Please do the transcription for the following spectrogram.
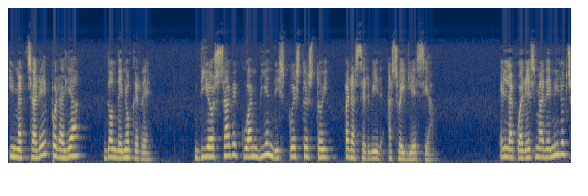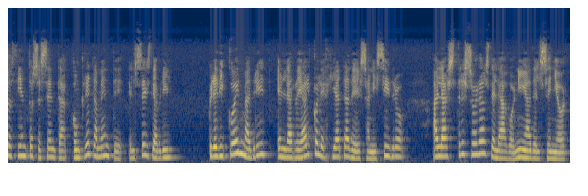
y marcharé por allá donde no querré. Dios sabe cuán bien dispuesto estoy para servir a su Iglesia. En la cuaresma de 1860, concretamente el 6 de abril, predicó en Madrid en la Real Colegiata de San Isidro a las tres horas de la agonía del Señor,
